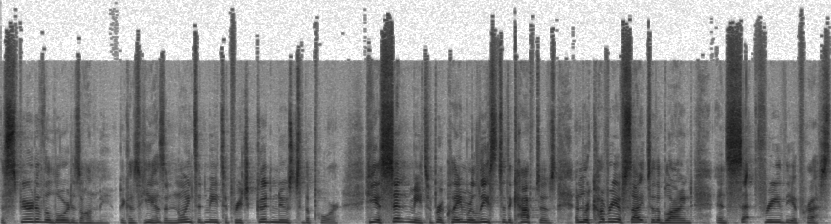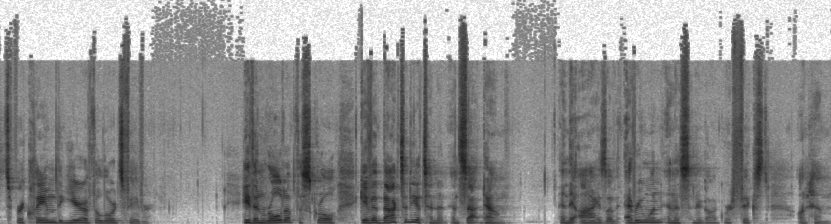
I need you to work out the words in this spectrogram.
the Spirit of the Lord is on me, because he has anointed me to preach good news to the poor. He has sent me to proclaim release to the captives and recovery of sight to the blind, and set free the oppressed, to proclaim the year of the Lord's favor. He then rolled up the scroll, gave it back to the attendant, and sat down. And the eyes of everyone in the synagogue were fixed on him.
